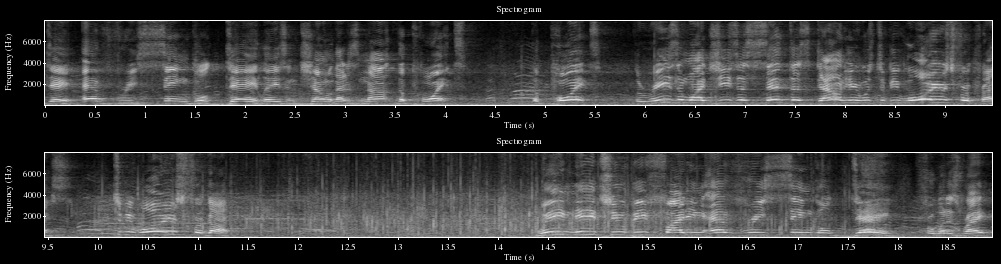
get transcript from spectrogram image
day every single day. Ladies and gentlemen, that is not the point. The point, the reason why Jesus sent us down here was to be warriors for Christ to be warriors for God. We need to be fighting every single day for what is right.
